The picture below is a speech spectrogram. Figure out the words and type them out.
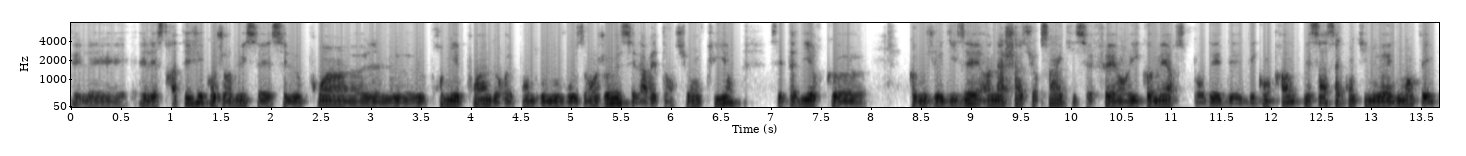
elle est, elle est stratégique. Aujourd'hui, c'est le, point, le, premier point de répondre aux nouveaux enjeux, c'est la rétention client. C'est-à-dire que, comme je le disais, un achat sur cinq qui s'est fait en e-commerce pour des, contraintes, mais ça, ça continue à augmenter.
